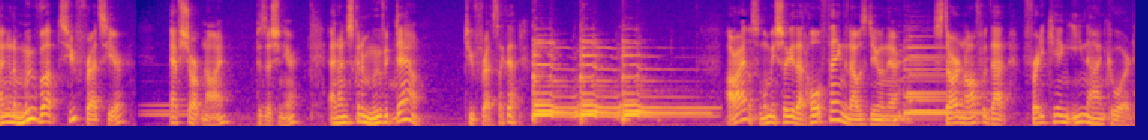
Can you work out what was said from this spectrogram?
I'm gonna move up two frets here, F sharp 9 position here, and I'm just gonna move it down two frets like that. All right, so let me show you that whole thing that I was doing there. Starting off with that Freddie King E9 chord.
